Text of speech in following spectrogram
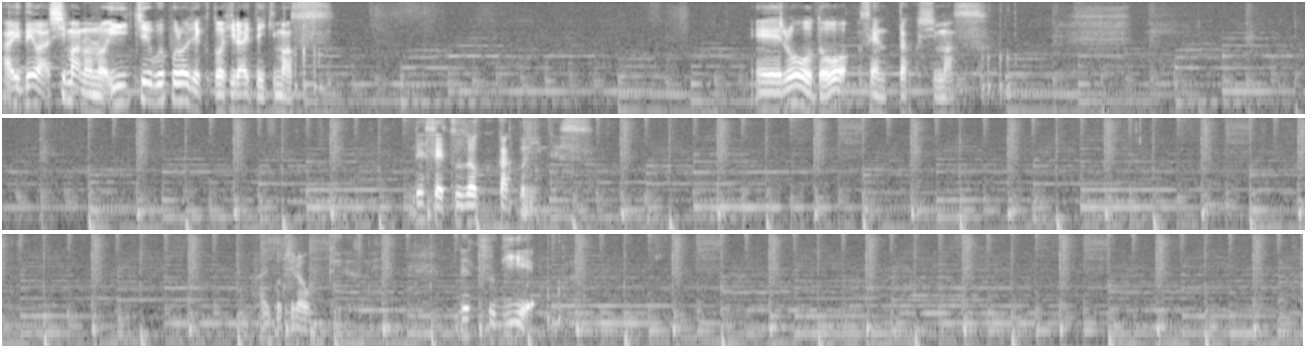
はいではシマノの YouTube プロジェクトを開いていきます。えー、ロードを選択します。で接続確認です。はいこちら OK で次へ。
